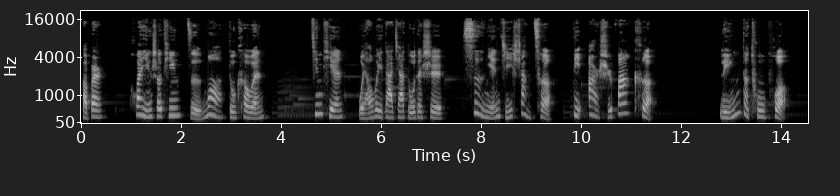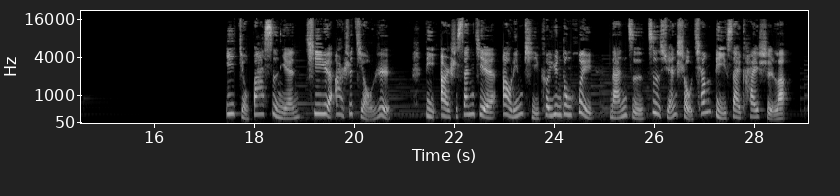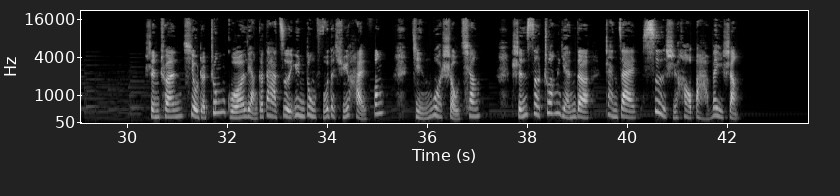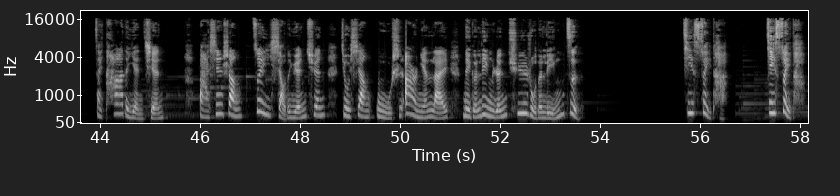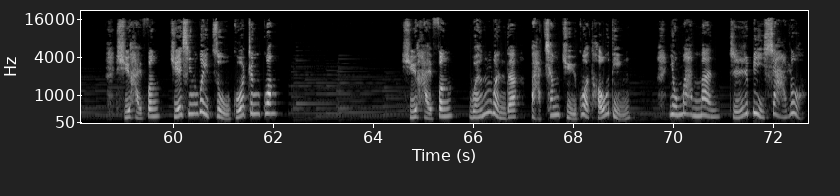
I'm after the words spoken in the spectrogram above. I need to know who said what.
Speaker 1: 宝贝儿，欢迎收听子墨读课文。今天我要为大家读的是四年级上册第二十八课《零的突破》。一九八四年七月二十九日，第二十三届奥林匹克运动会男子自选手枪比赛开始了。身穿绣着“中国”两个大字运动服的徐海峰，紧握手枪，神色庄严地站在四十号靶位上。在他的眼前，靶心上最小的圆圈，就像五十二年来那个令人屈辱的“零”字。击碎它，击碎它，徐海峰。决心为祖国争光。徐海峰稳稳地把枪举过头顶，又慢慢直臂下落，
